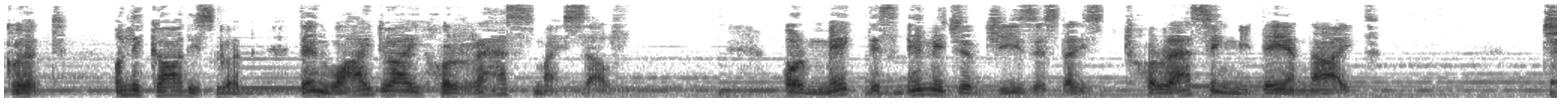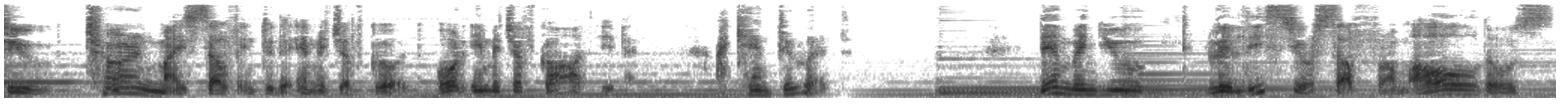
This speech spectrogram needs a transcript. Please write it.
Good. Only God is good. Then why do I harass myself or make this image of Jesus that is harassing me day and night to turn myself into the image of good or image of God even. I can't do it. Then when you release yourself from all those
